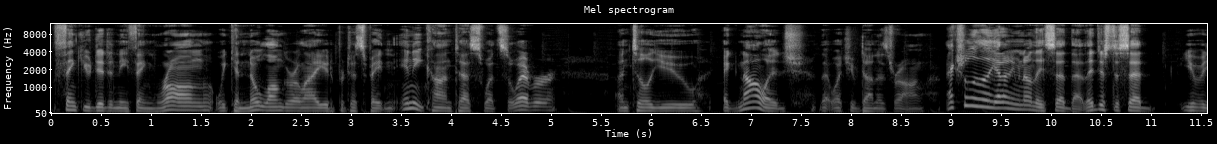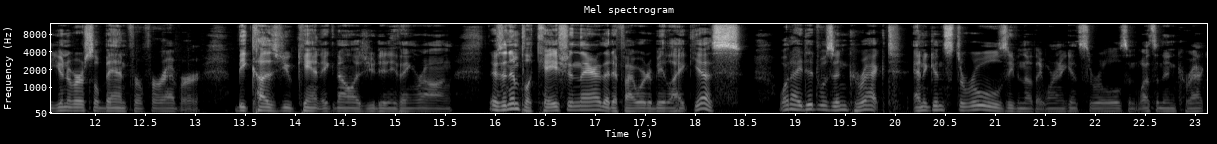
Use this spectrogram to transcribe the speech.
think you did anything wrong, we can no longer allow you to participate in any contests whatsoever until you acknowledge that what you've done is wrong. Actually, I don't even know they said that. They just said you have a universal ban for forever because you can't acknowledge you did anything wrong. There's an implication there that if I were to be like, yes, what I did was incorrect and against the rules, even though they weren't against the rules and wasn't incorrect,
